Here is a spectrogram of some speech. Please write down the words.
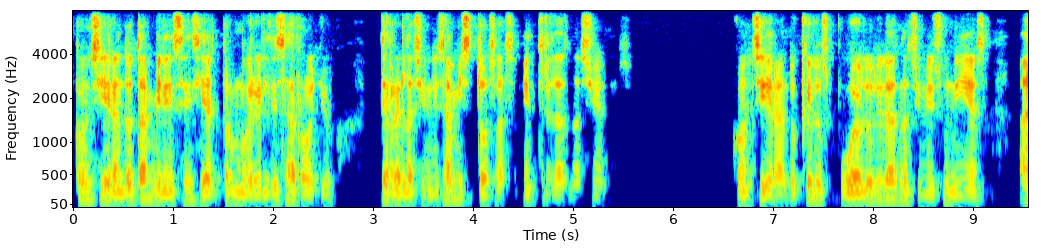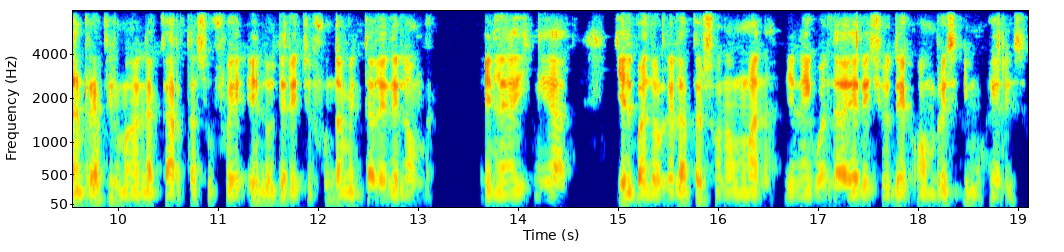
considerando también esencial promover el desarrollo de relaciones amistosas entre las naciones considerando que los pueblos de las Naciones Unidas han reafirmado en la Carta su fe en los derechos fundamentales del hombre, en la dignidad y el valor de la persona humana y en la igualdad de derechos de hombres y mujeres,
